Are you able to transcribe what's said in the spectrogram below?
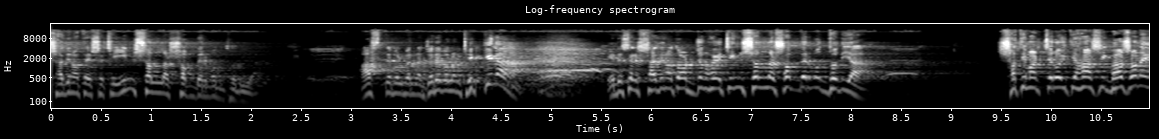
স্বাধীনতা এসেছে ইনশাল্লাহ শব্দের মধ্য দিয়া। আসতে বলবেন না, জোরে বলুন, ঠিক কিনা? এদেশের স্বাধীনতা অর্জন হয়েছে ইনশাল্লাহ শব্দের মধ্য দিয়া। সাথী মার্চের ঐতিহাসিক ভাষণে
